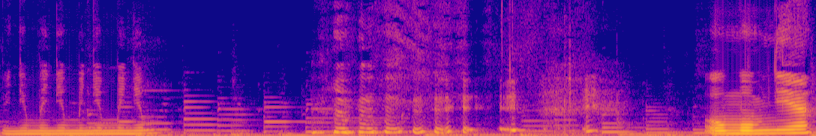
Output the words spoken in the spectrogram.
Minyem, minyem, minyem, minyem. Umumnya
